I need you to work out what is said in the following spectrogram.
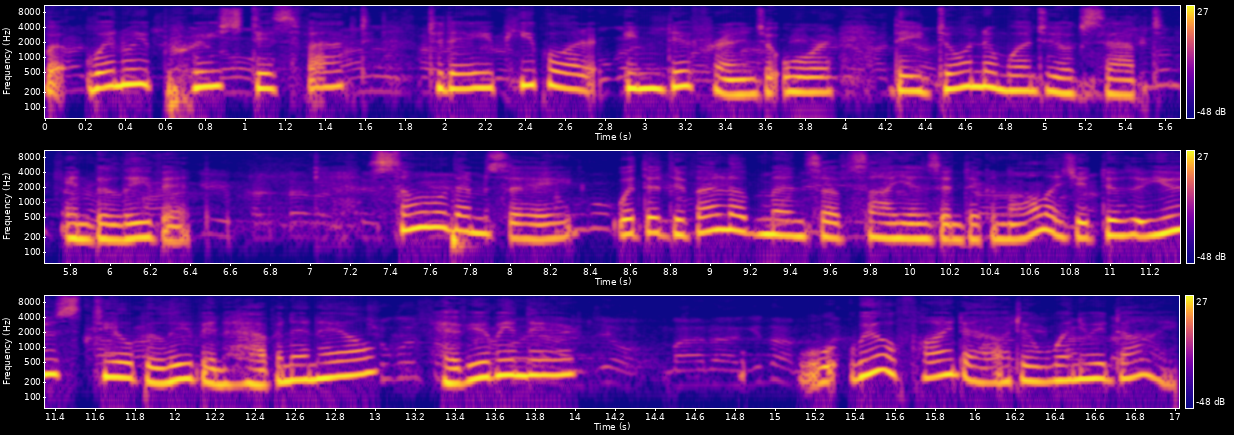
But when we preach this fact, today people are indifferent or they don't want to accept and believe it. Some of them say, with the developments of science and technology, do you still believe in heaven and hell? Have you been there? We'll find out when we die.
